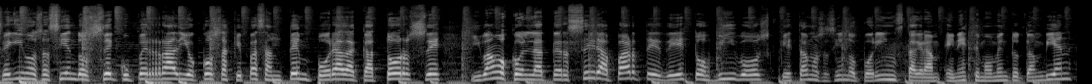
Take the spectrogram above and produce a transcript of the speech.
Seguimos haciendo CQP Radio, cosas que pasan temporada 14 y vamos con la tercera parte de estos vivos que estamos haciendo por Instagram en este momento también.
